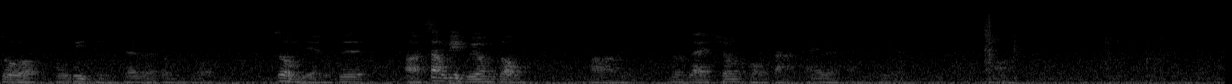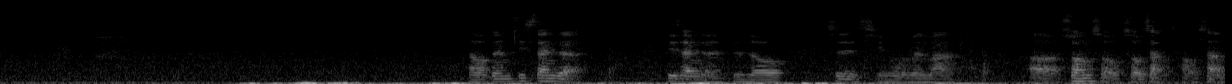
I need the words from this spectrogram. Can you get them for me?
做伏地挺身的动作，重点是啊上臂不用动，啊重在胸口打开的感觉，啊。然后跟第三个，第三个这时候是请我们把呃双手手掌朝上。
